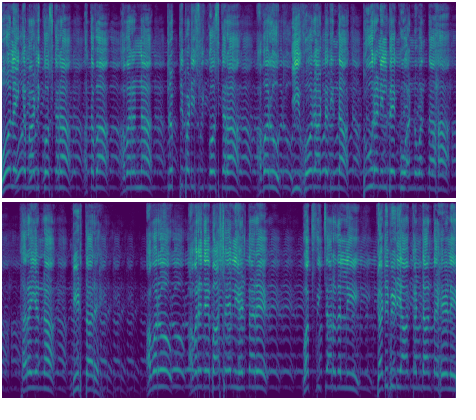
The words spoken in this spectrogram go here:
ಓಲೈಕೆ ಮಾಡ್ಲಿಕ್ಕೋಸ್ಕರ ಅಥವಾ ಅವರನ್ನ ತೃಪ್ತಿಪಡಿಸ್ಲಿಕ್ಕೋಸ್ಕರ ಅವರು ಈ ಹೋರಾಟದಿಂದ ದೂರ ನಿಲ್ಬೇಕು ಅನ್ನುವಂತಹ ಕರೆಯನ್ನ ನೀಡ್ತಾರೆ. ಅವರು ಅವರದೇ ಭಾಷೆಯಲ್ಲಿ ಹೇಳ್ತಾರೆ, ವಕ್ಫ್ ವಿಚಾರದಲ್ಲಿ ಗಡಿಬಿಡಿ ಹಾಕಂಡ ಅಂತ ಹೇಳಿ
